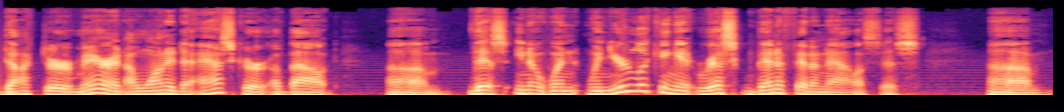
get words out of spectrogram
Dr. Merritt. I wanted to ask her about um, this. You know, when when you're looking at risk benefit analysis, um,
